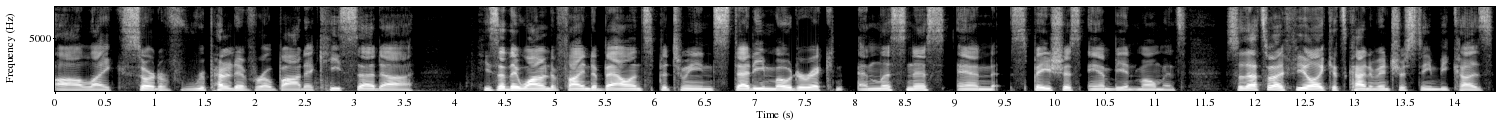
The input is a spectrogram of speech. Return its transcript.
uh like sort of repetitive robotic. He said uh he said they wanted to find a balance between steady motorik endlessness and spacious ambient moments. So that's what I feel like it's kind of interesting because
